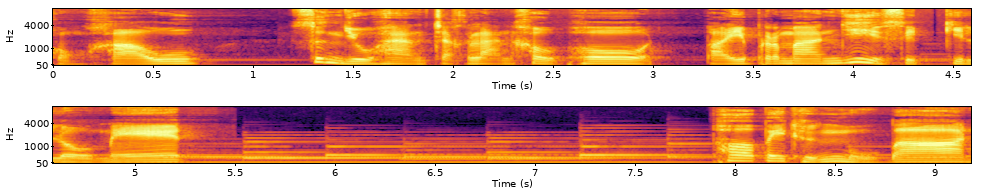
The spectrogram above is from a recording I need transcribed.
ของเขา ซึ่งอยู่ห่างจากลานข้าวโพดไปประมาณ 20 กิโลเมตร พอไปถึงหมู่บ้าน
